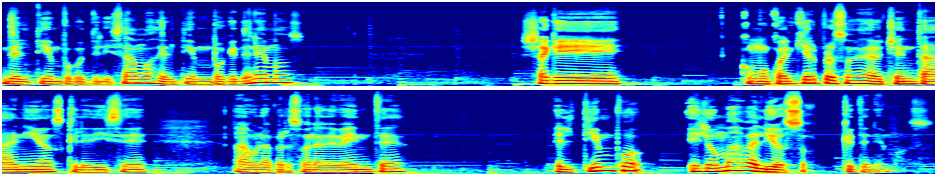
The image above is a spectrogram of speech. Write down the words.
del tiempo que utilizamos, del tiempo que tenemos, ya que como cualquier persona de 80 años que le dice a una persona de 20, el tiempo es lo más valioso que tenemos.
